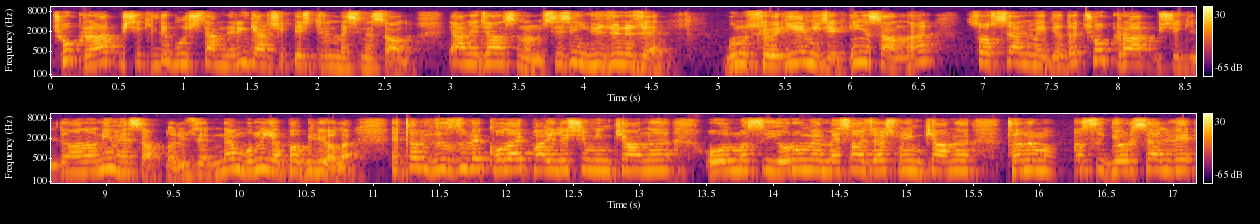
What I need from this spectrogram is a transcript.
çok rahat bir şekilde bu işlemlerin gerçekleştirilmesini sağlıyor. Yani Cansın Hanım sizin yüzünüze bunu söyleyemeyecek insanlar sosyal medyada çok rahat bir şekilde anonim hesaplar üzerinden bunu yapabiliyorlar. E tabi hızlı ve kolay paylaşım imkanı olması, yorum ve mesajlaşma imkanı tanıması, görsel ve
